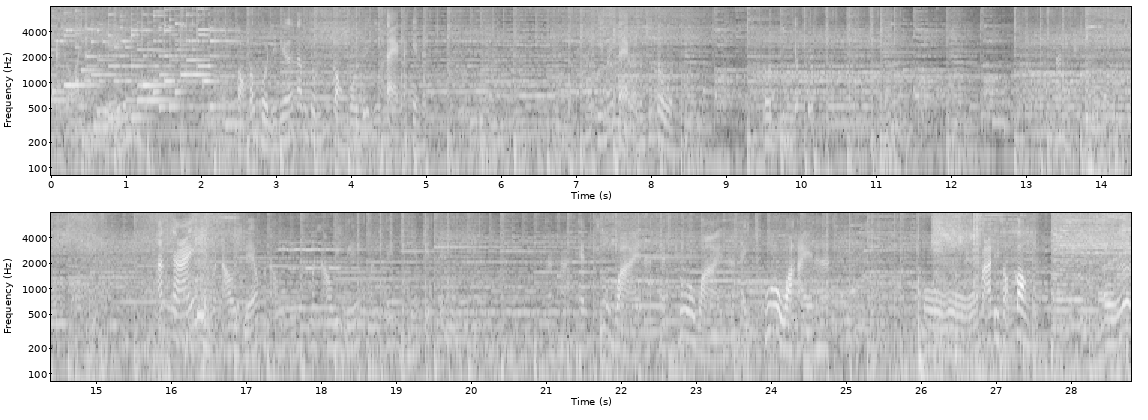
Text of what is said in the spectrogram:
แปดร้อยเองกล่องต้องโผล่เยอะๆท่านผู้ชมยิ่งกล่องโผล่เยอะยิ่งแตกนะเกมนี้เมื่อกี้ไม่แตกแล้วเมื่อกี้โดน โดนยิงยับยับ เอาอีกแล้วมันเอาอีกแล้วมันเอาอีกแล้วมันเล่นเมียเป็ดเลยนะฮะแคชชั่ววายนะแคชชั่ววายนะไอชั่ววายนะฮะโอ้โหมาดิสองกล่อง เออ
